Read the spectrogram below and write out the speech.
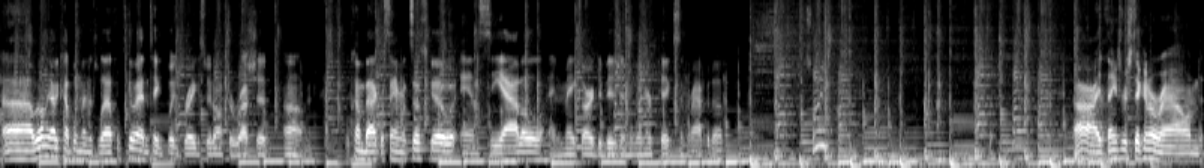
Uh, we only got a couple minutes left. Let's go ahead and take a quick break so we don't have to rush it. Um, we'll come back with San Francisco and Seattle and make our division winner picks and wrap it up. Sweet. All right, thanks for sticking around.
